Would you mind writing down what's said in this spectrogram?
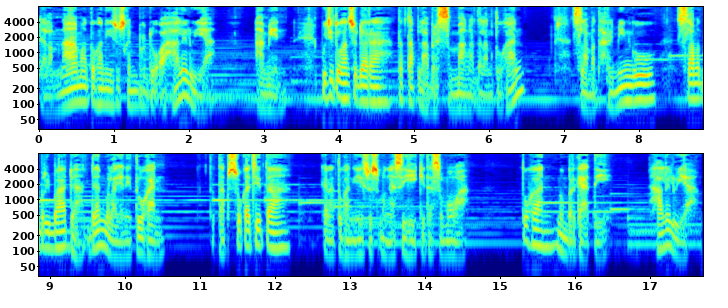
Dalam nama Tuhan Yesus kami berdoa, haleluya. Amin. Puji Tuhan saudara, tetaplah bersemangat dalam Tuhan. Selamat hari Minggu, selamat beribadah dan melayani Tuhan. Tetap sukacita karena Tuhan Yesus mengasihi kita semua. Tuhan memberkati. Haleluya.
